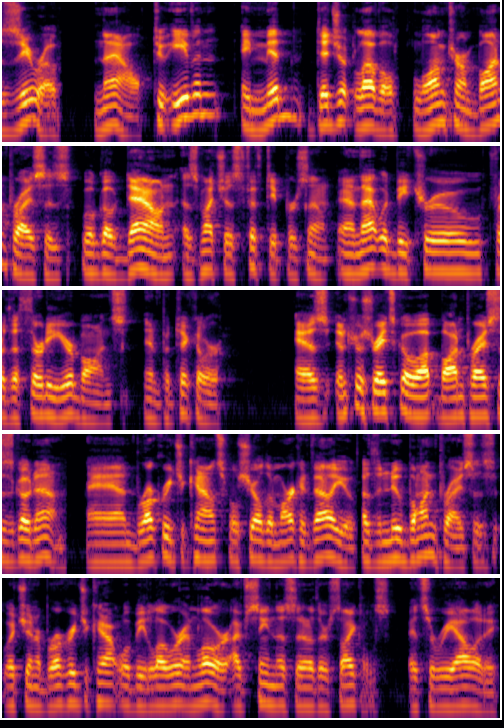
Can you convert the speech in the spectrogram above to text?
zero now to even a mid digit level, long term bond prices will go down as much as 50%. And that would be true for the 30 year bonds in particular. As interest rates go up, bond prices go down. And brokerage accounts will show the market value of the new bond prices, which in a brokerage account will be lower and lower. I've seen this in other cycles. It's a reality.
